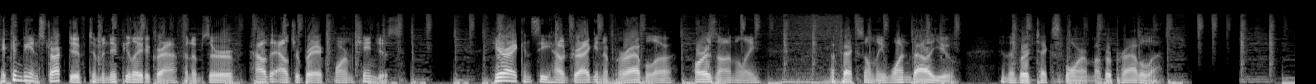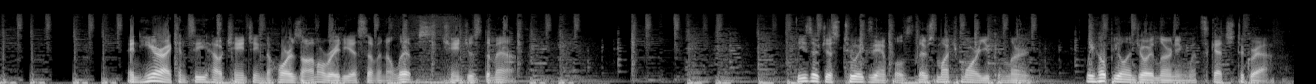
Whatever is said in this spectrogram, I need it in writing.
It can be instructive to manipulate a graph and observe how the algebraic form changes. Here I can see how dragging a parabola horizontally affects only one value in the vertex form of a parabola. And here I can see how changing the horizontal radius of an ellipse changes the math. These are just two examples, there's much more you can learn. We hope you'll enjoy learning with Sketch to Graph.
